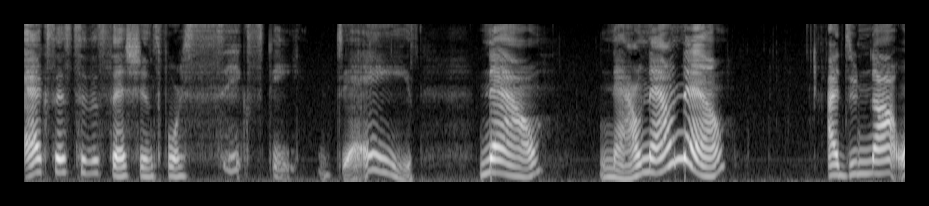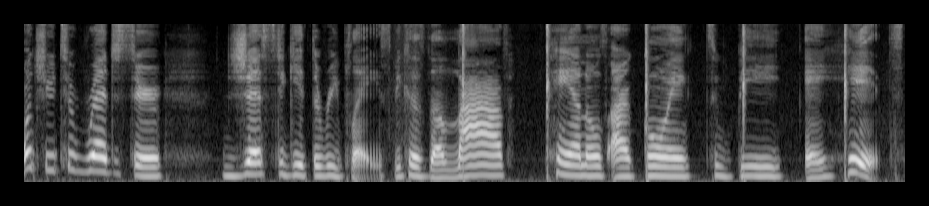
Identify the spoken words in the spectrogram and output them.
access to the sessions for 60 days. Now, now, now, now, I do not want you to register just to get the replays because the live panels are going to be a hit.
